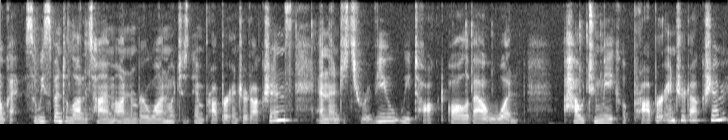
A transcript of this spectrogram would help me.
Okay, so we spent a lot of time on number one, which is improper introductions. And then just to review, we talked all about what how to make a proper introduction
